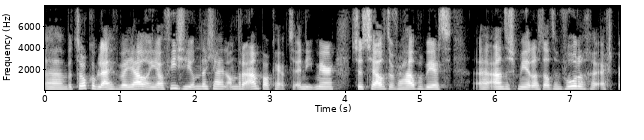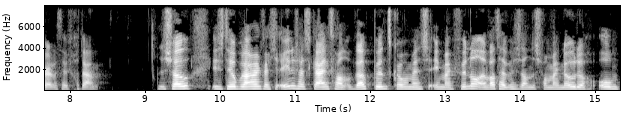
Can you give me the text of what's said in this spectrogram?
uh, betrokken blijven bij jou en jouw visie, omdat jij een andere aanpak hebt. En niet meer ze hetzelfde verhaal probeert uh, aan te smeren als dat een vorige expert dat heeft gedaan. Dus zo is het heel belangrijk dat je enerzijds kijkt van op welk punt komen mensen in mijn funnel en wat hebben ze dan dus van mij nodig om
